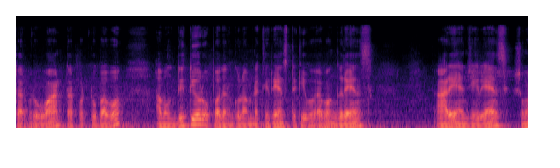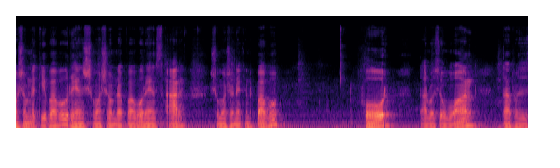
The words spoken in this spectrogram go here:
তারপর ওয়ান তারপর টু পাবো। এবং দ্বিতীয় উপাদানগুলো আমরা কি রেঞ্জটা কী পাবো? এবং range R A N G range সমস্যা আমরা কী পাবো? রেঞ্জ সমস্যা আমরা পাবো রেঞ্জ আর আমরা এখানে পাবো। ফোর তারপর হচ্ছে ওয়ান তারপর হচ্ছে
